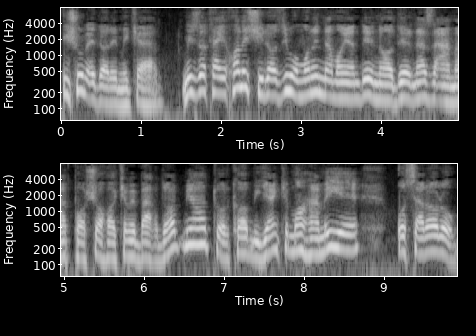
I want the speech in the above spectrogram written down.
ایشون اداره می‌کرد. میرزا تایخان شیرازی به عنوان نماینده نادر نزد احمد پاشا حاکم بغداد میاد. ترکا میگن که ما همه اسرا رو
